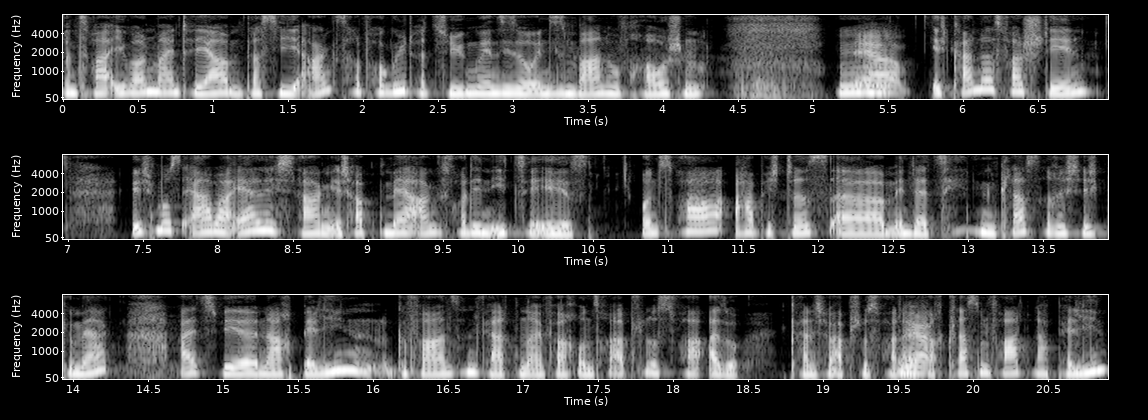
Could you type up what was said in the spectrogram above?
und zwar, Yvonne meinte ja, dass sie Angst hat vor Güterzügen, wenn sie so in diesem Bahnhof rauschen. Mhm, Ja. Ich kann das verstehen. Ich muss aber ehrlich sagen, ich habe mehr Angst vor den ICEs. Und zwar habe ich das ähm, in der 10. Klasse richtig gemerkt, als wir nach Berlin gefahren sind. Wir hatten einfach unsere Abschlussfahrt, also gar nicht mehr Abschlussfahrt, Ja. einfach Klassenfahrt nach Berlin.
